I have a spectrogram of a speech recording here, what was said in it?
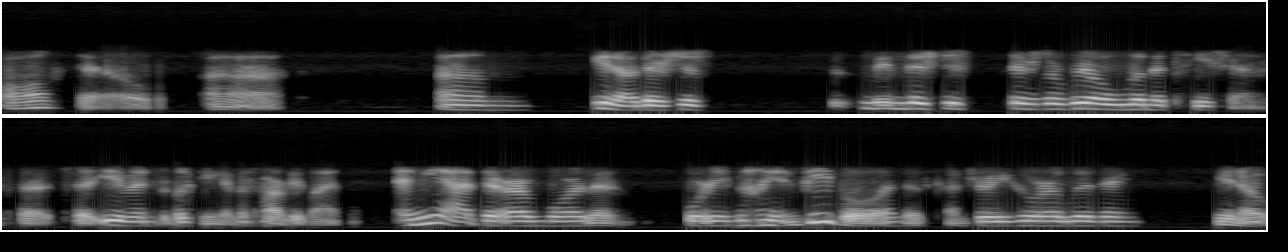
also uh, um, you know there's just I mean there's just there's a real limitation to, to even looking at the poverty line, and yet there are more than 40 million people in this country who are living you know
